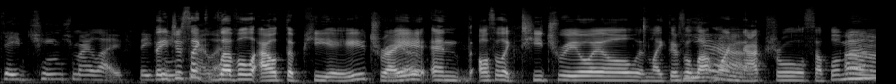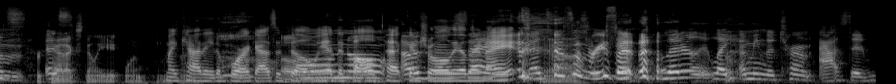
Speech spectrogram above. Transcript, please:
they changed my life. They They just like life. level out the pH, right? Yep. And also like tea tree oil and like there's a lot more natural supplements. Um, Her cat accidentally ate one. My cat ate a boric acid pill and we Oh, had to no. call pet control the gonna other say, night. that's- this was recent. literally like I mean the term acid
